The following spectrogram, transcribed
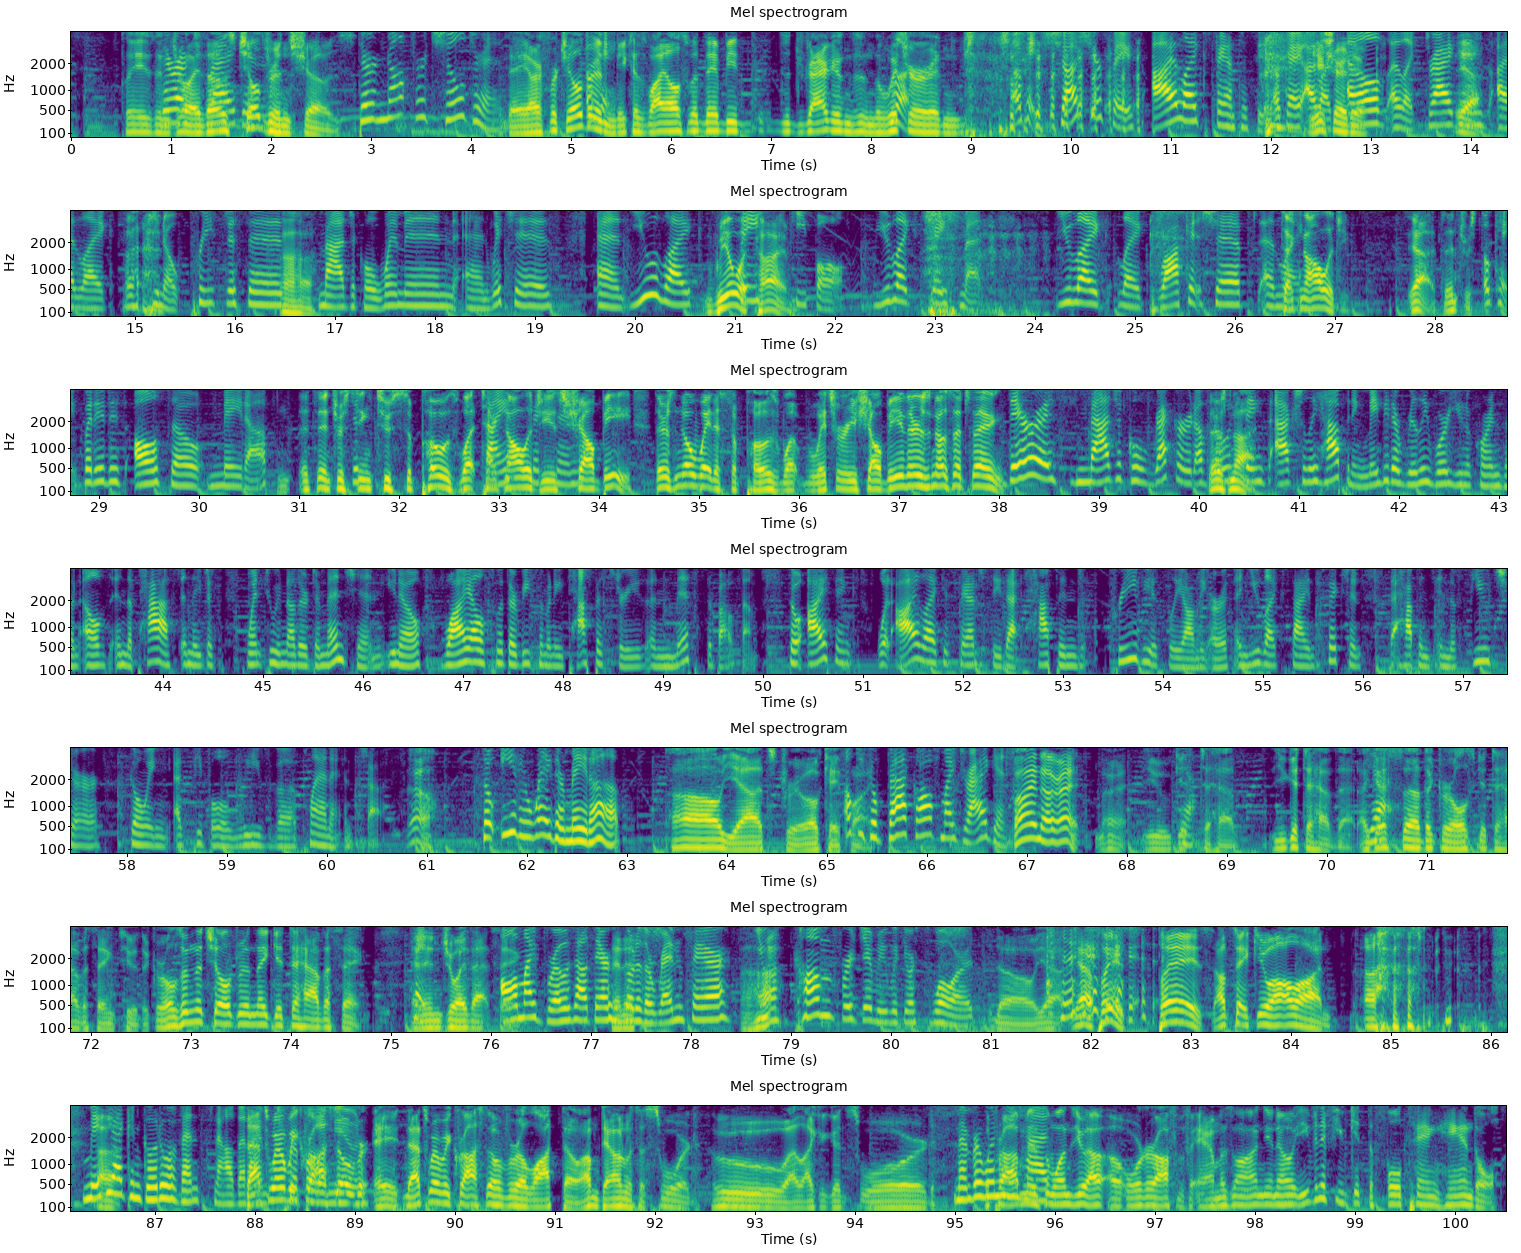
please There enjoy those children's shows. They're not for children. They are for children Okay. because why else would they be the dragons and the Witcher and okay, shush your face. I like fantasy. Okay, I You like sure do. elves. I like dragons. Yeah. I like you know priestesses, Uh-huh. magical women, and witches. And you like Wheel space people. You like spacemen. you like like rocket ships and like technology. Yeah, it's interesting. Okay, but it is also made up. It's interesting Just to suppose what technologies fiction. shall be. There's no way to suppose what witchery shall be. There's no such thing. There is magical record of There's those not. things actually happening. Maybe there really were unicorns and elves in the past and they just went to another dimension, you know? Why else would there be so many tapestries and myths about them? So I think what I like is fantasy that happened previously on the earth and you like science fiction that happens in the future going as people leave the planet and stuff. Yeah. So either way they're made up. Oh yeah, it's true. Okay, fine. Okay, so back off my dragon. fine. All right, all right. You get Yeah. to have. You get to have that. I Yeah. guess uh, the girls get to have a thing too. The girls and the children, they get to have a thing Hey, and enjoy that thing. All my bros out there who And go to the Ren Fair, Uh-huh. you come for Jimmy with your swords. No, yeah, yeah. Please, please. I'll take you all on. Uh, Maybe Uh, I can go to events now that That's I'm where we cross immune. over. Hey, that's where we cross over a lot, though. I'm down with a sword. Ooh, I like a good sword. Remember the when we problem is had- the ones you uh, order off of Amazon. You know, even if you get the full tang handle,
